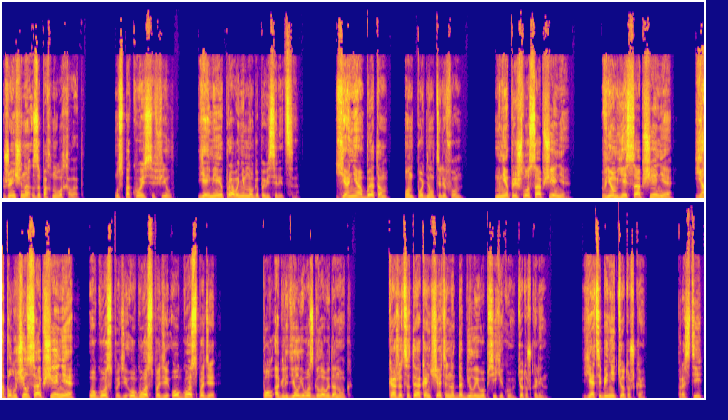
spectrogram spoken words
Женщина запахнула халат. «Успокойся, Фил. Я имею право немного повеселиться». «Я не об этом!» Он поднял телефон. «Мне пришло сообщение. В нем есть сообщение. Я получил сообщение. О, Господи! О, Господи! О, Господи!» Пол оглядел его с головы до ног. «Кажется, ты окончательно добила его психику, тетушка Лин». «Я тебе не тетушка». «Прости,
